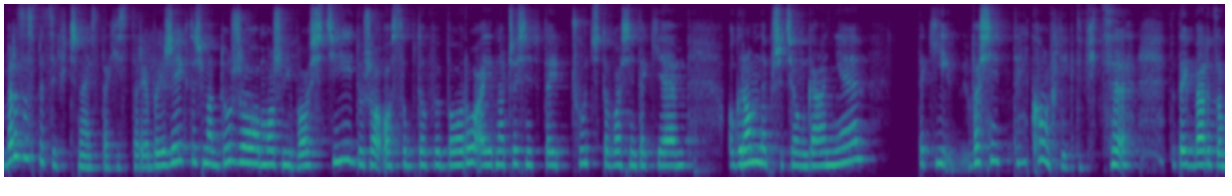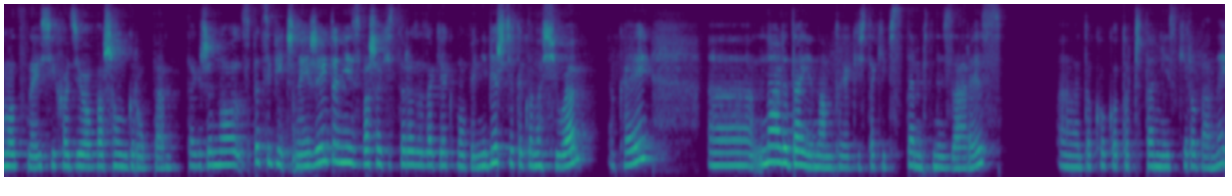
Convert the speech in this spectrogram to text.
Bardzo specyficzna jest ta historia, bo jeżeli ktoś ma dużo możliwości, dużo osób do wyboru, a jednocześnie tutaj czuć to właśnie takie ogromne przyciąganie, taki właśnie ten konflikt widzę tutaj bardzo mocny, jeśli chodzi o waszą grupę. Także no specyficzne. Jeżeli to nie jest wasza historia, to tak jak mówię, nie bierzcie tego na siłę, ok? No ale daje nam to jakiś taki wstępny zarys, e, do kogo to czytanie jest kierowane.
